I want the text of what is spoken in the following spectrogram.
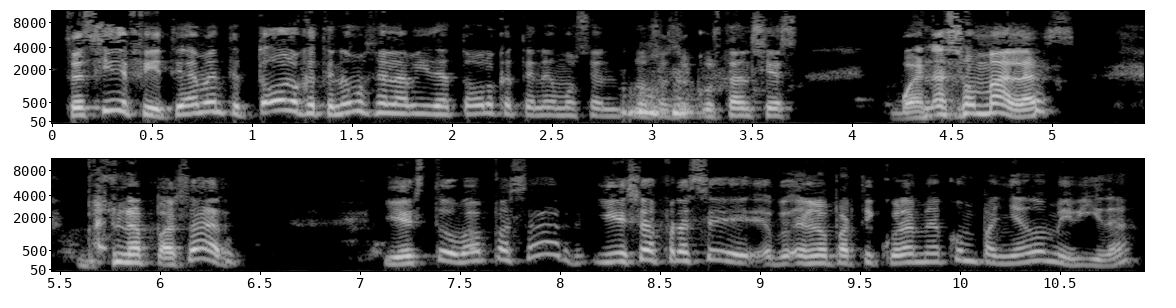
Entonces, sí, definitivamente, todo lo que tenemos en la vida, todo lo que tenemos en nuestras circunstancias, buenas o malas, van a pasar. Y esto va a pasar. Y esa frase, en lo particular, me ha acompañado en mi vida,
